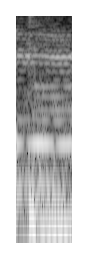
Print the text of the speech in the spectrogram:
day.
